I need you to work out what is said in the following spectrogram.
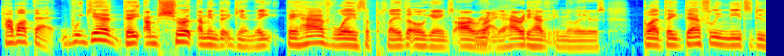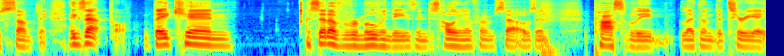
How about that? Well, yeah, they. I'm sure. I mean, again, they they have ways to play the old games already. Right. They already have the emulators, but they definitely need to do something. Example: they can instead of removing these and just holding them for themselves and possibly let them deteriorate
